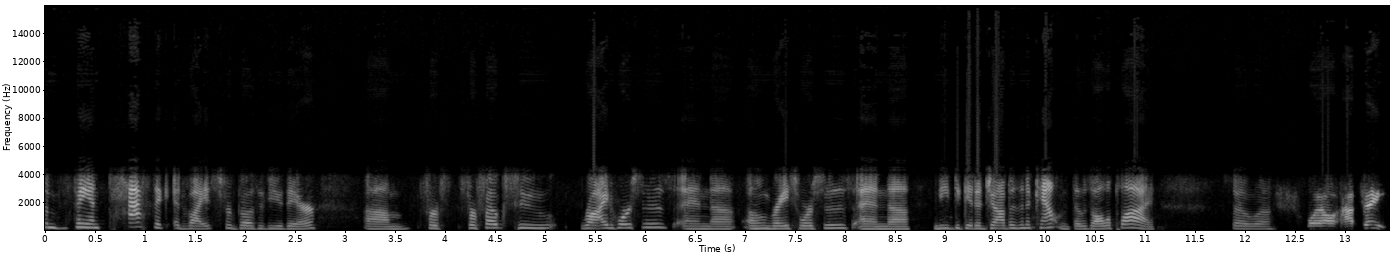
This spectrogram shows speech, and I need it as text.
So some fantastic advice for both of you there. Um, for for folks who ride horses and uh, own race horses and uh, need to get a job as an accountant, those all apply. So uh, Well, I think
